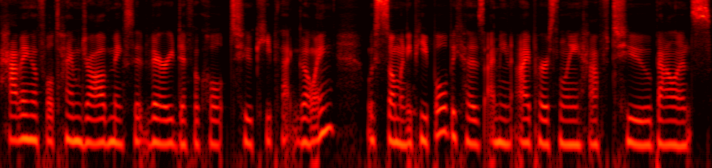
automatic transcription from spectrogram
having a full-time job makes it very difficult to keep that going with so many people because I mean I personally have to balance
